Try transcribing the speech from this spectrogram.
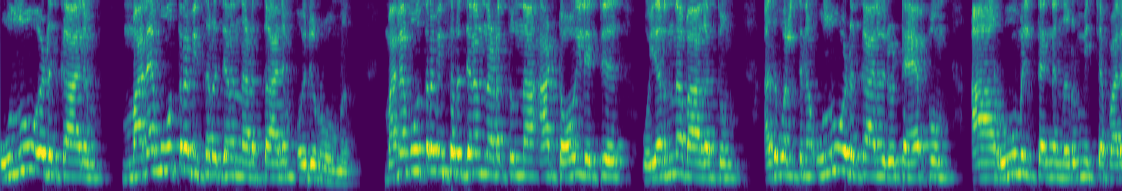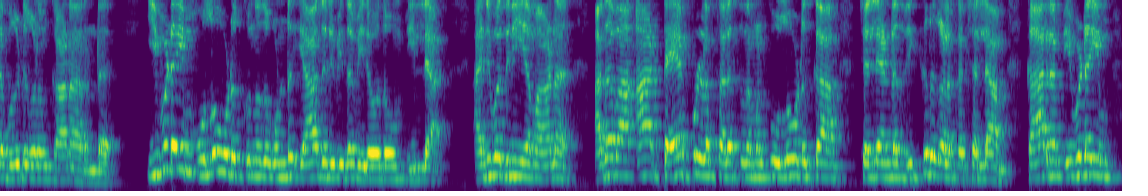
ഉളു എടുക്കാനും മലമൂത്ര വിസർജനം നടത്താനും ഒരു റൂം മലമൂത്ര വിസർജനം നടത്തുന്ന ആ ടോയ്ലറ്റ് ഉയർന്ന ഭാഗത്തും അതുപോലെ തന്നെ ഉളു എടുക്കാൻ ഒരു ടാപ്പും ആ റൂമിൽ തന്നെ നിർമ്മിച്ച പല വീടുകളും കാണാറുണ്ട്. ഇവിടെയും ഉളു എടുക്കുന്നത് കൊണ്ട് യാതൊരുവിധ വിരോധവും ഇല്ല. അനുവദനീയമാണ്. അഥവാ ആ ടാപ്പുള്ള സ്ഥലത്ത് നമുക്ക് ഉളു എടുക്കാം ചെല്ലേണ്ട ദിക്കറുകളൊക്കെ ചെല്ലാം. കാരണം ഇവിടെയും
